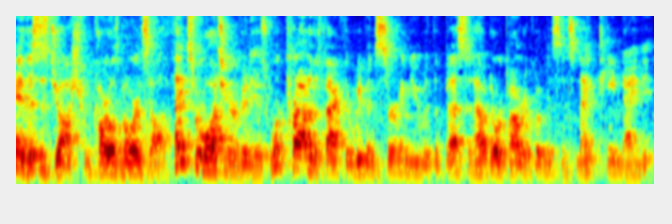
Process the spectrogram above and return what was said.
Hey, this is Josh from Carl's Mower and Saw. Thanks for watching our videos. We're proud of the fact that we've been serving you with the best in outdoor power equipment since 1990.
